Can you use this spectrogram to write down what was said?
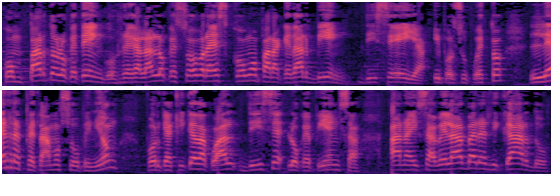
comparto lo que tengo, regalar lo que sobra es como para quedar bien, dice ella. Y por supuesto, le respetamos su opinión, porque aquí cada cual dice lo que piensa. Ana Isabel Álvarez Ricardo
